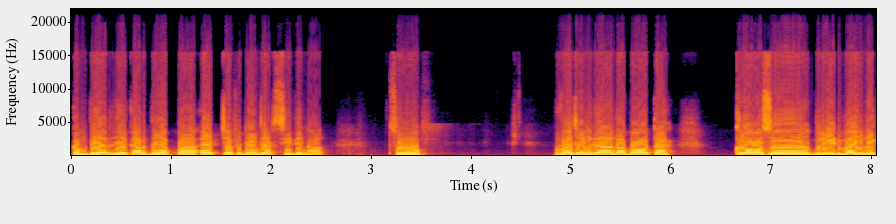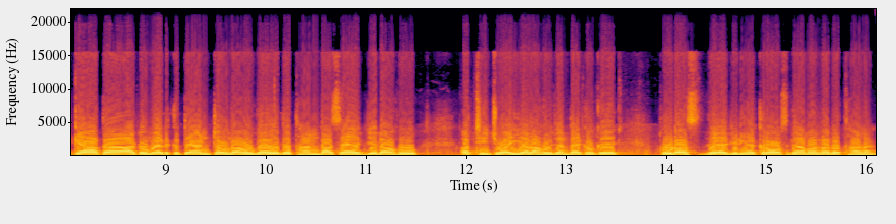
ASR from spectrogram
ਕੰਪੇਅਰ ਜੇ ਕਰਦੇ ਹਾਂ ਆਪਾਂ ਐਚਐਫ ਜਾਂ ਜਰਸੀ ਦੇ ਨਾਲ। ਸੋ ਵਜਨ ਗਾਂ ਦਾ ਬਹੁਤ ਹੈ। ਕ੍ਰਾਸ ਬਰੀਡ ਬਾਈ ਨੇ ਕਿਹਾ ਤਾਂ ਆਟੋਮੈਟਿਕ ਧਿਆਨ ਚ ਆਉਂਦਾ ਹੋਊਗਾ ਇਹਦੇ ਥਣ ਦਾ ਸਾਈਜ਼ ਜਿਹੜਾ ਉਹ ਹੱਥੀ ਚੁਆਈ ਵਾਲਾ ਹੋ ਜਾਂਦਾ ਕਿਉਂਕਿ ਥੋੜਾ ਜਿਹੜੀਆਂ ਕ੍ਰਾਸ ਗਾਵਾਂ ਉਹਨਾਂ ਦਾ ਥਣ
